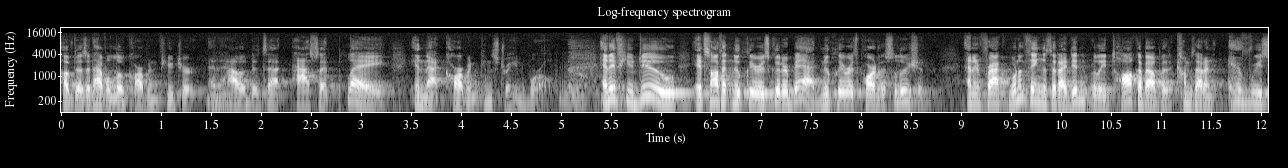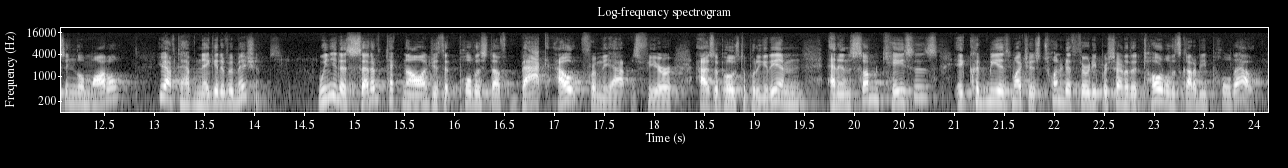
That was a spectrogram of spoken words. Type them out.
of does it have a low carbon future and how does that asset play in that carbon constrained world. And if you do, it's not that nuclear is good or bad. Nuclear is part of the solution. And in fact, one of the things that I didn't really talk about, but it comes out in every single model, you have to have negative emissions. We need a set of technologies that pull this stuff back out from the atmosphere as opposed to putting it in. And in some cases, it could be as much as 20 to 30% of the total that's got to be pulled out.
